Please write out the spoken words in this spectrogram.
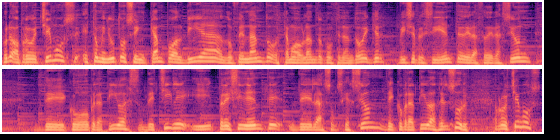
Bueno, aprovechemos estos minutos en Campo al Día, don Fernando. Estamos hablando con Fernando Becker, vicepresidente de la Federación de Cooperativas de Chile y presidente de la Asociación de Cooperativas del Sur. Aprovechemos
